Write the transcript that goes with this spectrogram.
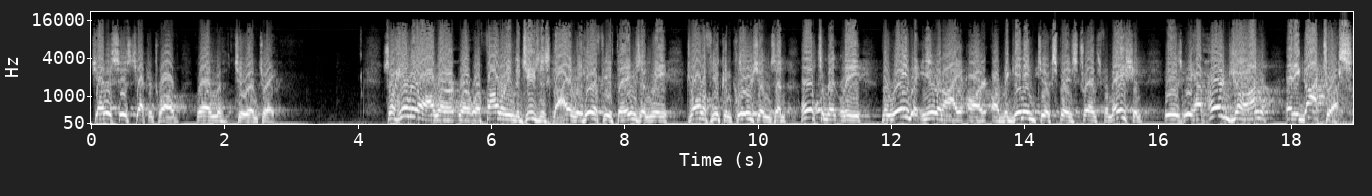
Genesis chapter 12, 1, 2, and 3. So here we are, we're, we're, we're, following the Jesus guy, and we hear a few things, and we draw a few conclusions, and ultimately, the way that you and I are, are beginning to experience transformation is we have heard John, and he got to us.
